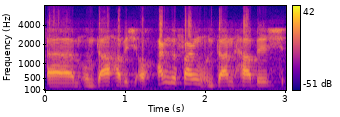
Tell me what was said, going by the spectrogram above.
Ähm, und da habe ich auch angefangen und dann habe ich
